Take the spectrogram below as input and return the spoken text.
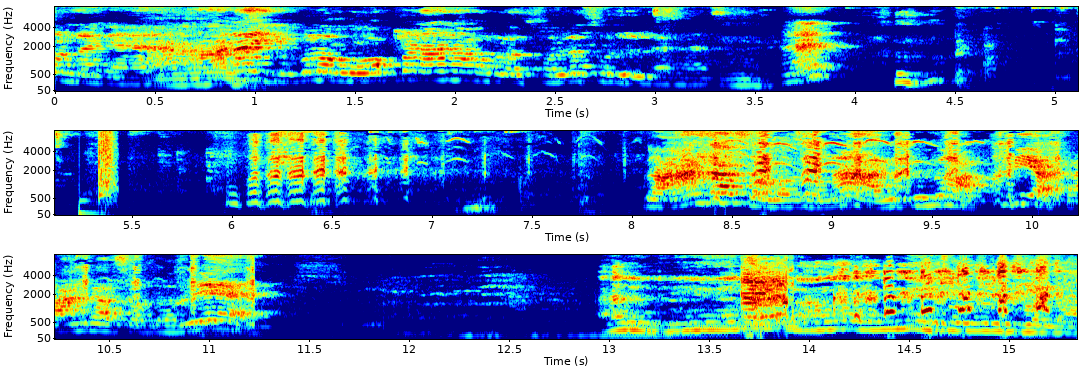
சொன்னேங்க. ஆனா இவ்வளவு ஓப்பனா நான் உங்களை சொல்ல சொல்லலைங்க. சொல்ல சொன்னா அதுக்குன்னு அப்படியா ஃப்ராங்கா சொல்றது? அது நீ நான் உண்மையை சொல்லுன்னு சொன்னா.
